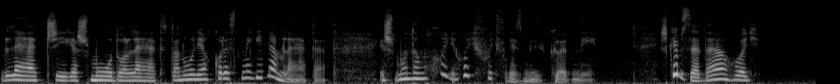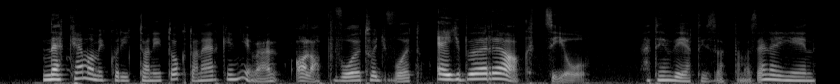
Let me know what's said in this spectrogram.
lehetséges módon lehet tanulni, akkor ezt még így nem lehetett. És mondom, hogy, hogy, hogy fog ez működni? És képzeld el, hogy nekem, amikor így tanítok tanárként, nyilván alap volt, hogy volt egyből reakció. Hát én vért izzadtam az elején,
